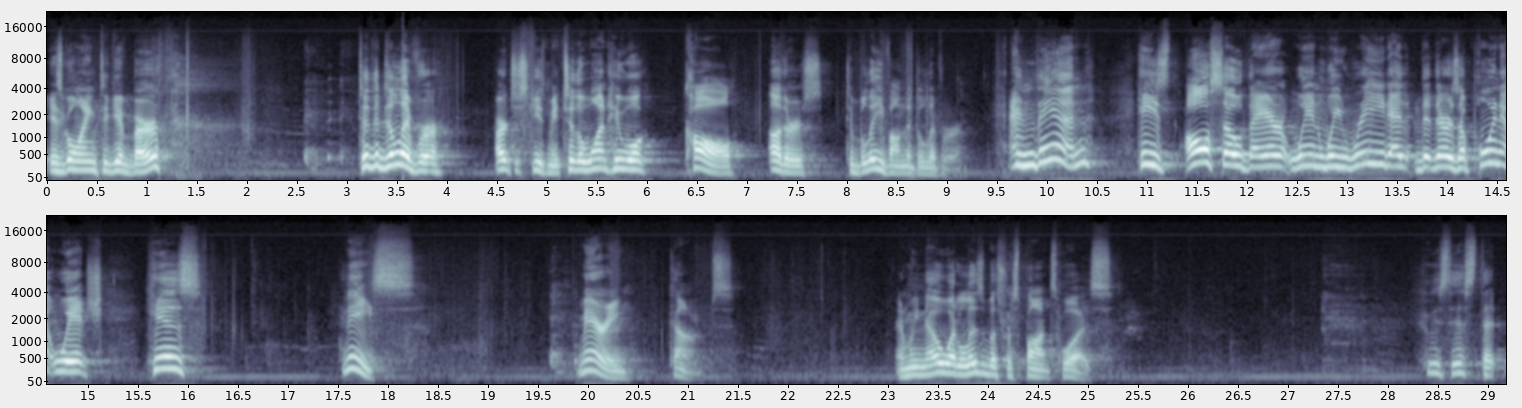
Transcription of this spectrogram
is going to give birth to the deliverer, or excuse me, to the one who will call others to believe on the deliverer. And then he's also there when we read that there's a point at which his niece, Mary, comes. And we know what Elizabeth's response was. Who is this that,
